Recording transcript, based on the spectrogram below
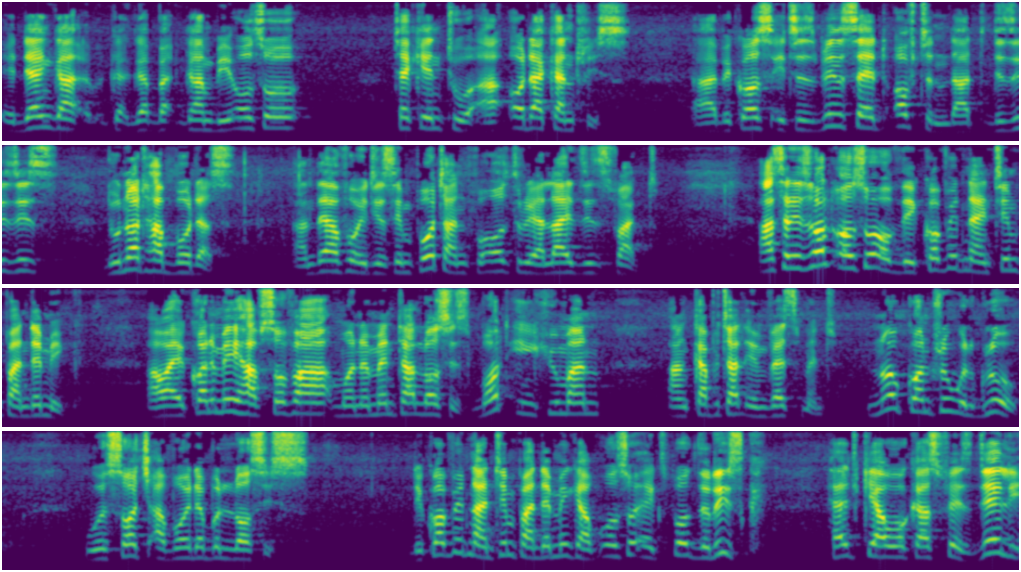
it then can be also taken to uh, other countries. Uh, because it has been said often that diseases do not have borders, and therefore it is important for us to realize this fact. As a result also of the COVID-19 pandemic, our economy has suffered monumental losses, both in human and capital investment. No country will grow with such avoidable losses. The COVID-19 pandemic have also exposed the risk healthcare workers face daily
